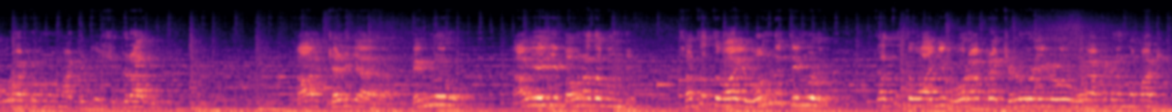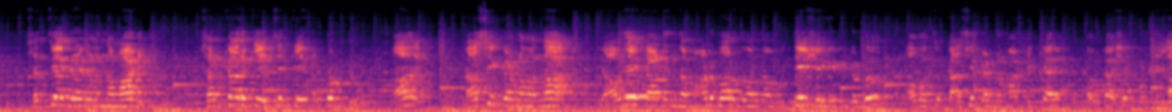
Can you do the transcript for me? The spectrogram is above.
ಹೋರಾಟವನ್ನು ಮಾಡಲಿಕ್ಕೆ ಸಿದ್ಧರಾದರು. ಚಳಿಗೆ ಬೆಂಗಳೂರು ಕಾವೇರಿ ಭವನದ ಮುಂದೆ ಸತತವಾಗಿ ಒಂದು ತಿಂಗಳು ಸತತವಾಗಿ ಹೋರಾಟ ಚಳುವಳಿಗಳು, ಹೋರಾಟಗಳನ್ನು ಮಾಡಿ, ಸತ್ಯಾಗ್ರಹಗಳನ್ನು ಮಾಡಿ ಸರ್ಕಾರಕ್ಕೆ ಎಚ್ಚರಿಕೆಯನ್ನು ಕೊಟ್ಟು ಆ ಖಾಸೀಕರಣವನ್ನು ಯಾವುದೇ ಕಾರಣದಿಂದ ಮಾಡಬಾರ್ದು ಅನ್ನೋ ಉದ್ದೇಶ ಇಟ್ಕೊಂಡು ಅವತ್ತು ಖಾಸೀಕರಣ ಮಾಡಲಿಕ್ಕೆ ಅವಕಾಶ ಕೊಡಲಿಲ್ಲ.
